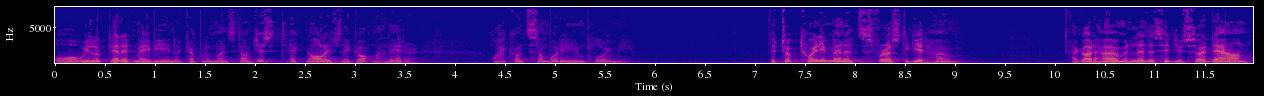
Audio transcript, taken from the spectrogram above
Or we looked at it maybe in a couple of months' time. Just acknowledge they got my letter. Why can't somebody employ me? It took 20 minutes for us to get home. I got home and Linda said, You're so down,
